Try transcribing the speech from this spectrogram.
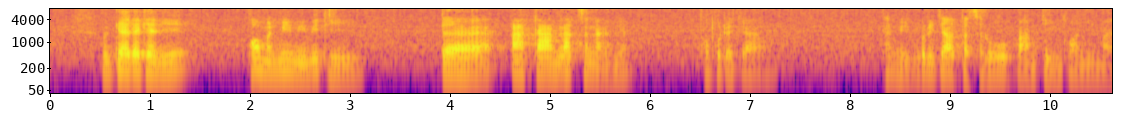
ๆมันแก้ได้แค่นี้ เพราะมันไม่มีวิธี แต่อาการลักษณะเนี้ยพระพุทธเจ้า ท่านมีพระพุทธเจ้าตรัสรู้ความจริงข้อนี้มา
